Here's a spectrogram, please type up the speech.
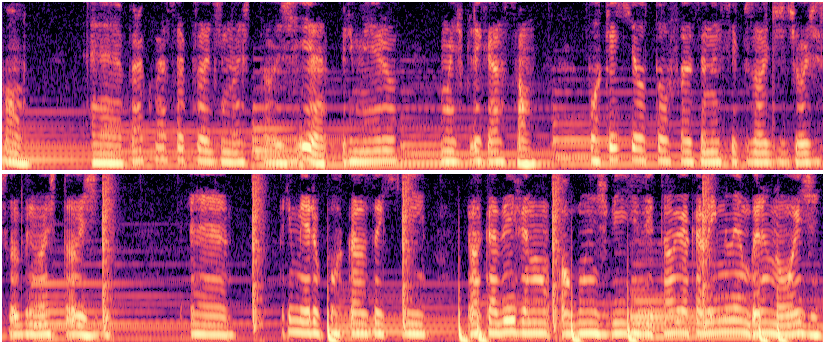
Bom, é, para começar o episódio de nostalgia, primeiro uma explicação. Por que, que eu tô fazendo esse episódio de hoje sobre nostalgia? É, primeiro por causa que eu acabei vendo alguns vídeos e tal e eu acabei me lembrando hoje,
